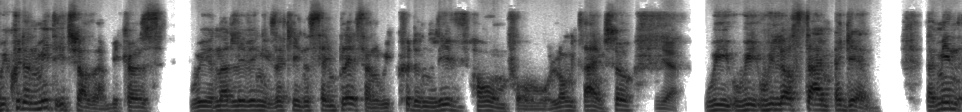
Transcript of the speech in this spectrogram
we couldn't meet each other because we're not living exactly in the same place and we couldn't leave home for a long time. So yeah. we we, we lost time again. I mean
